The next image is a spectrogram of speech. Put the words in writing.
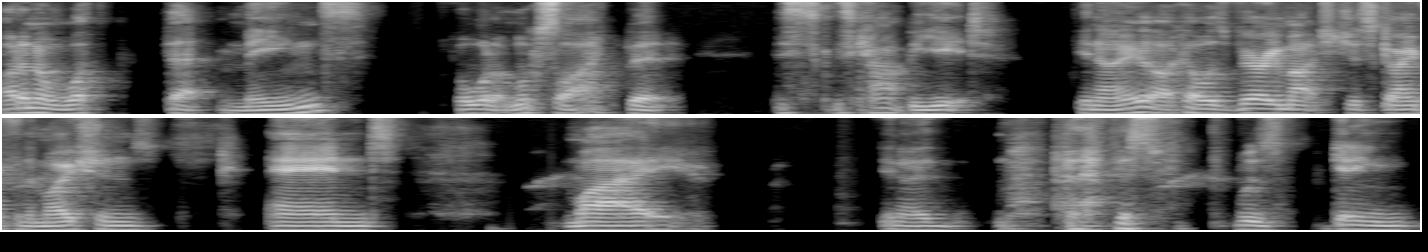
I don't know what that means or what it looks like, but this, this can't be it. You know, like I was very much just going for the motions and my, you know, purpose was getting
